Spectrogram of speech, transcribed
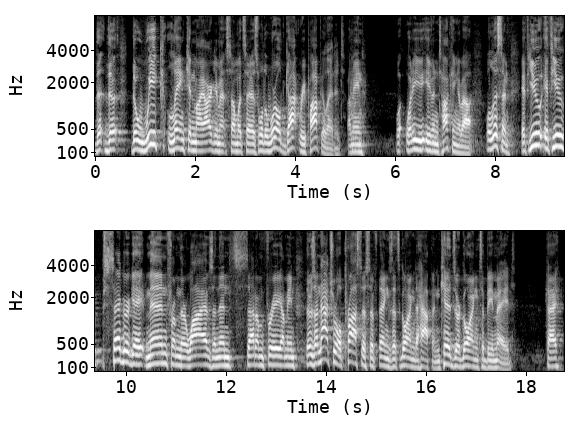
the, the, the weak link in my argument, some would say, is well, the world got repopulated. I mean, what, what are you even talking about? Well, listen, if you, if you segregate men from their wives and then set them free, I mean, there's a natural process of things that's going to happen. Kids are going to be made. Okay?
